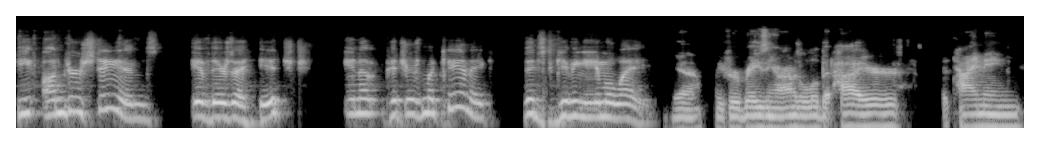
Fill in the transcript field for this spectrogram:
He understands if there's a hitch in a pitcher's mechanic that's giving him away. Yeah, if you're raising your arms a little bit higher, the timing,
